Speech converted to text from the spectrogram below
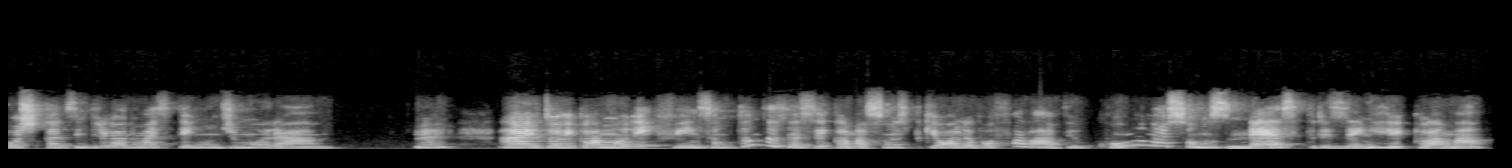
poxa, está desempregado, mas tem onde morar, né? Ah, eu estou reclamando, enfim, são tantas as reclamações, porque, olha, eu vou falar, viu, como nós somos mestres em reclamar,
